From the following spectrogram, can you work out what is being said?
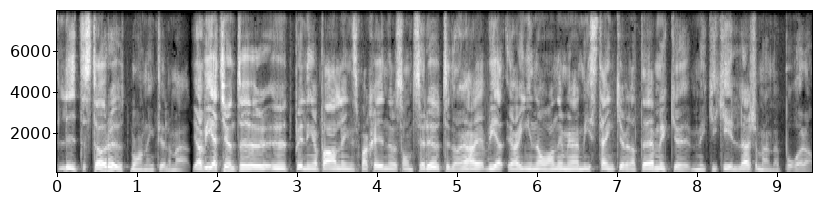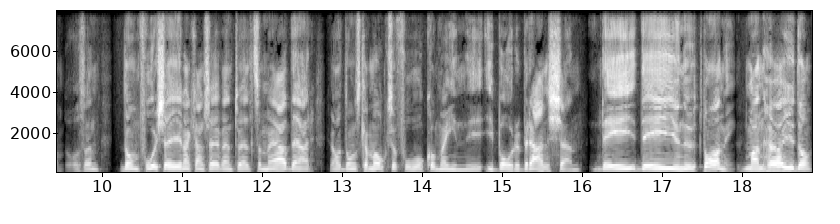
lite större utmaning till och med. Jag vet ju inte hur utbildningar på anläggningsmaskiner och sånt ser ut idag. Jag har, vet, jag har ingen aning, men jag misstänker väl att det är mycket, mycket killar som är med på dem. Och sen de få tjejerna kanske eventuellt som är där, ja de ska man också få komma in i, i borrbranschen. Det är, det är ju en utmaning. Man hör ju de,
